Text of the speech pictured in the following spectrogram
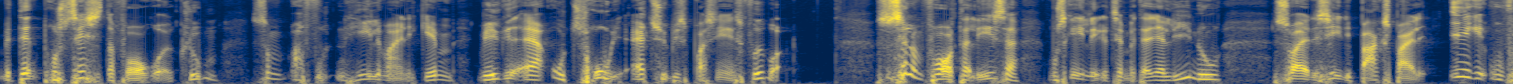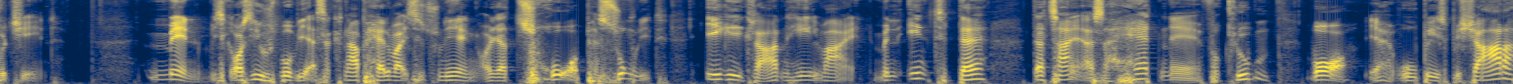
med den proces, der foregår i klubben, som har fulgt den hele vejen igennem, hvilket er utrolig atypisk brasiliansk fodbold. Så selvom Fortaleza måske ligger til medaljer lige nu, så er det set i bagspejlet ikke ufortjent. Men vi skal også lige huske på, at vi er altså knap halvvejs til turneringen, og jeg tror personligt ikke, I klarer den hele vejen. Men indtil da, der tager jeg altså hatten af for klubben, hvor ja, OB's Becharter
